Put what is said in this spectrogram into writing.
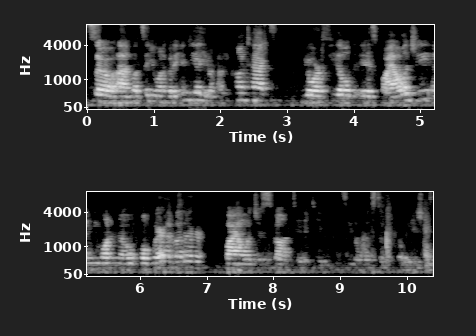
So um, let's say you want to go to India, you don't have any contacts, your field is biology, and you want to know, well, where have other biologists gone to India? Can see the list of affiliations.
